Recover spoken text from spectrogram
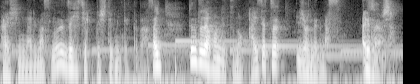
配信になりますのでぜひチェックしてみてください。ということで本日の解説以上になります。ありがとうございました。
